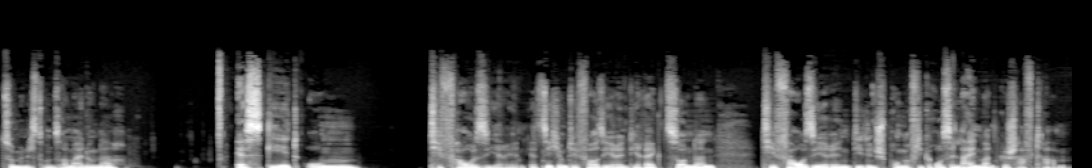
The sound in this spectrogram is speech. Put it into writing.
zumindest unserer Meinung nach. Es geht um TV-Serien. Jetzt nicht um TV-Serien direkt, sondern TV-Serien, die den Sprung auf die große Leinwand geschafft haben.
